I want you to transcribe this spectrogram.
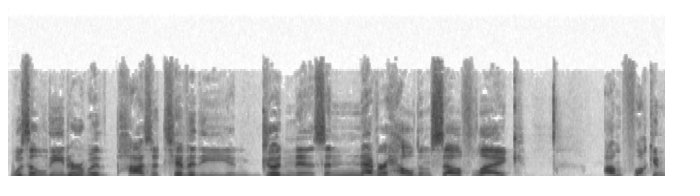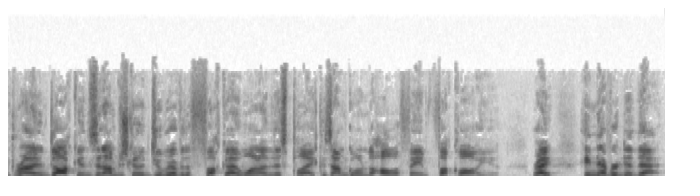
was a leader with positivity and goodness and never held himself like I'm fucking Brian Dawkins and I'm just going to do whatever the fuck I want on this play because I'm going to the Hall of Fame. Fuck all you, right? He never did that.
